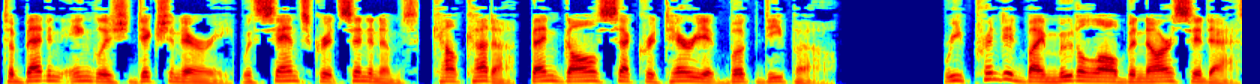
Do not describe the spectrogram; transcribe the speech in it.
Tibetan English Dictionary with Sanskrit synonyms, Calcutta, Bengal Secretariat Book Depot. Reprinted by Motilal Banarsidass,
